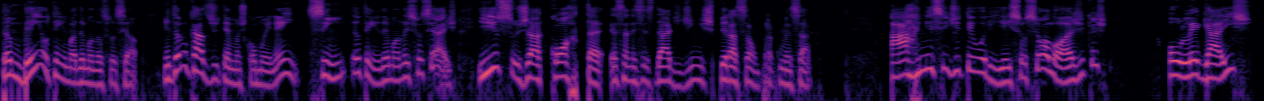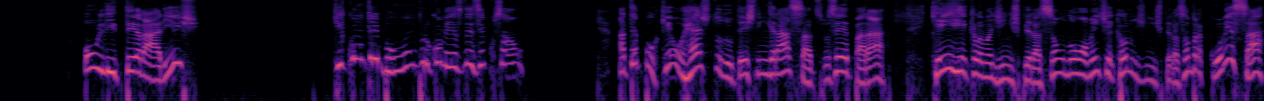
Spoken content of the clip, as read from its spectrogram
também eu tenho uma demanda social. Então, no caso de temas como o Enem, sim, eu tenho demandas sociais. Isso já corta essa necessidade de inspiração, para começar. Arme-se de teorias sociológicas, ou legais, ou literárias, que contribuam para o começo da execução. Até porque o resto do texto é engraçado. Se você reparar, quem reclama de inspiração normalmente reclama de inspiração para começar.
